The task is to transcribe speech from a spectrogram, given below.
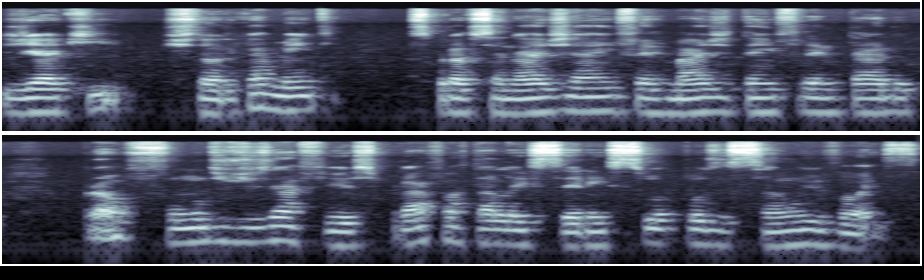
já que Historicamente, os profissionais da enfermagem têm enfrentado profundos desafios para fortalecerem sua posição e voz,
